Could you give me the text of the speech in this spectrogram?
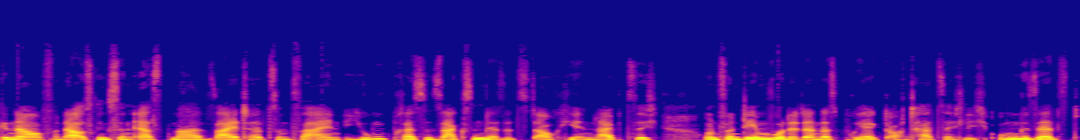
Genau, von da aus ging es dann erstmal weiter zum Verein Jugendpresse Sachsen, der sitzt auch hier in Leipzig und von dem wurde dann das Projekt auch tatsächlich umgesetzt.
